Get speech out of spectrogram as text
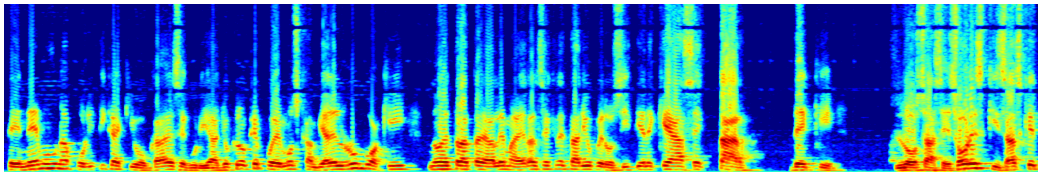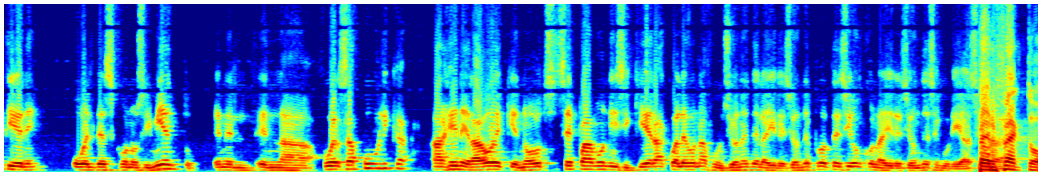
tenemos una política equivocada de seguridad. Yo creo que podemos cambiar el rumbo aquí. No se trata de darle madera al secretario, pero sí tiene que aceptar de que los asesores quizás que tiene o el desconocimiento en, el, en la fuerza pública ha generado de que no sepamos ni siquiera cuáles son las funciones de la Dirección de Protección con la Dirección de Seguridad. Perfecto.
